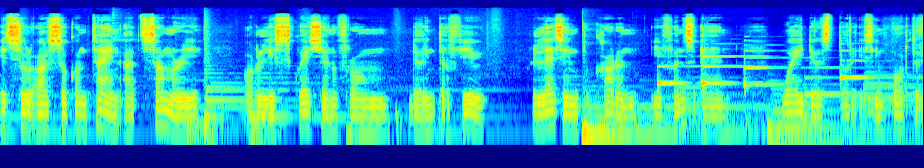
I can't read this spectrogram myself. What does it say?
It should also contain a summary or list question from the interview relating to current events and why the story is important.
